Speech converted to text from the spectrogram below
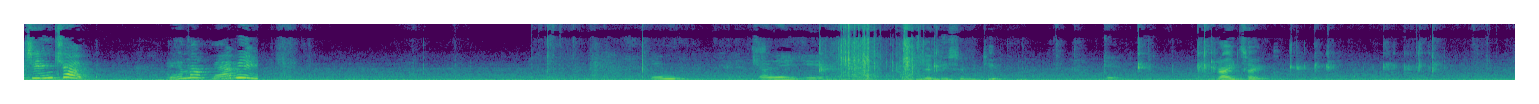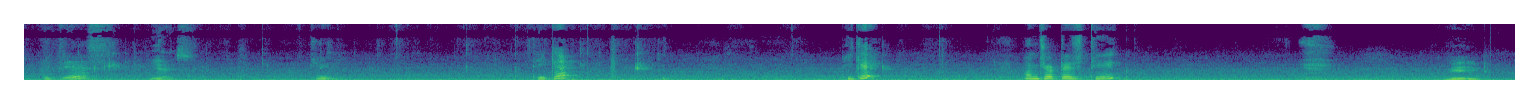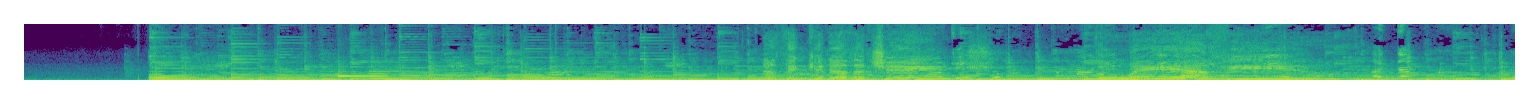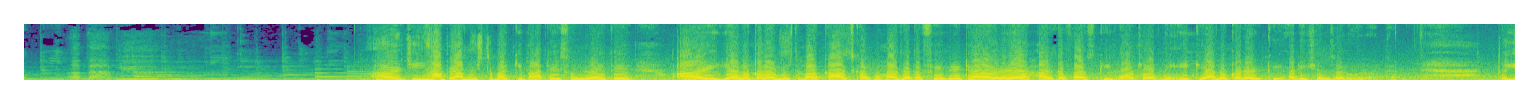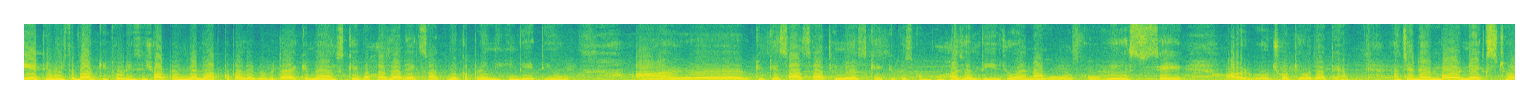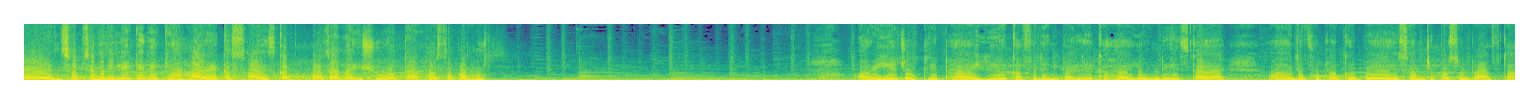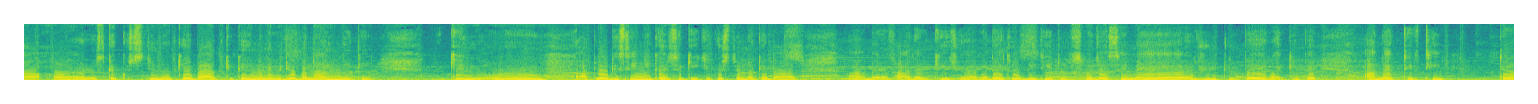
चिंचक देखना मैं भी अरे ये जल्दी से मिठी राइट साइड दिस यस ठीक है? ठीक है? पंचोट इज़ ठीक Wear it. Change the way I feel about you. और जी, यहाँ पे आप मुशतबा की बातें सुन रहे थे और येलो कलर मुश्तबा का आजकल बहुत ज़्यादा फेवरेट है और हर दफ़ा उसकी वार्ड्रोब में एक येलो कलर की एडिशन ज़रूर होता है। तो ये थी मुशतबा की थोड़ी सी शॉपिंग मैंने आपको पहले भी बताया कि मैं उसके बहुत ज़्यादा एक साथ में कपड़े नहीं लेती हूँ। और क्योंकि साथ साथ ही मैं उसके, क्योंकि उसको बहुत जल्दी जो है ना वो उसको वेस्ट से और वो छोटे हो जाते हैं। अच्छा एम और नेक्स्ट और इन सबसे मैंने लेके देखे हर एक का साइज़ का बहुत ज़्यादा इशू होता है, ख़ासतौर पर मुझ और ये जो क्लिप है, ये काफ़ी दिन पहले का है, ये उनडेज का है जब फुट लॉकर पे सेवेंटी परसेंट ऑफ़ था, और उसके कुछ दिनों के बाद, क्योंकि ये मैंने वीडियो बनाई हुई थी लेकिन अपलोड इसलिए नहीं कर सकी कि कुछ दिनों के बाद अ, मेरे फादर की जो है वो डेथ हो गई थी तो उस वजह से मैं यूट्यूब पे वाई पे अनएक्टिव थी। तो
